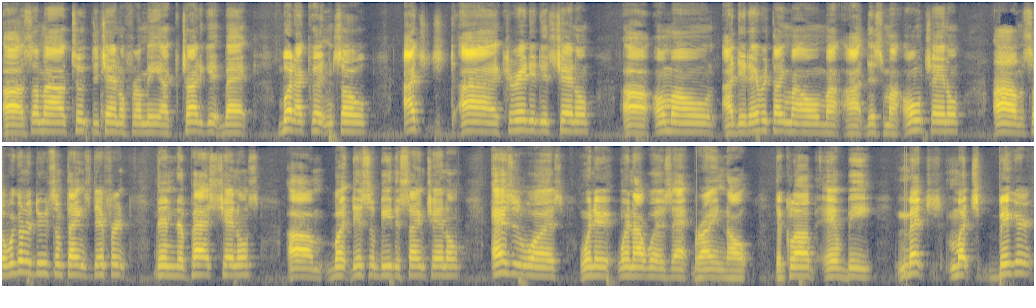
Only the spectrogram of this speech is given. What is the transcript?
uh, somehow took the channel from me. I tried to get back, but I couldn't. So I I created this channel uh, on my own. I did everything my own. My uh, this is my own channel. Um, so we're gonna do some things different than the past channels. Um, but this will be the same channel as it was when it when I was at Brian Nault. The club it'll be much much bigger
